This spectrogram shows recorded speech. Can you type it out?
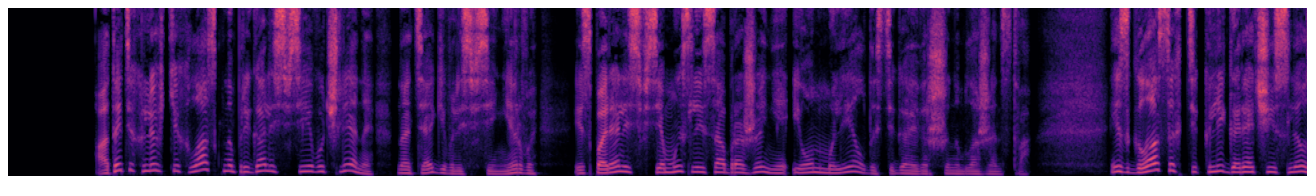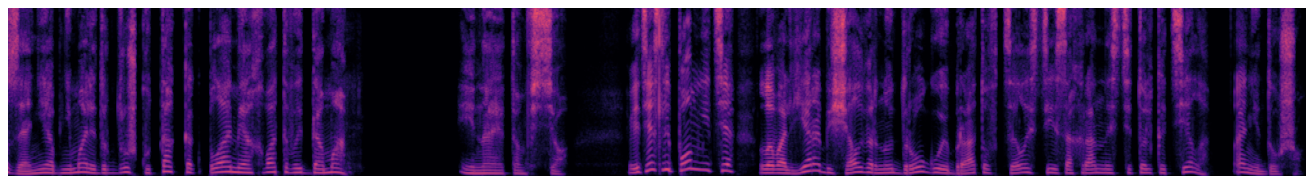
От этих легких ласк напрягались все его члены, натягивались все нервы, испарялись все мысли и соображения, и он млел, достигая вершины блаженства. Из глаз их текли горячие слезы, они обнимали друг дружку так, как пламя охватывает дома. И на этом все. Ведь, если помните, лавальер обещал вернуть другу и брату в целости и сохранности только тело, а не душу.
